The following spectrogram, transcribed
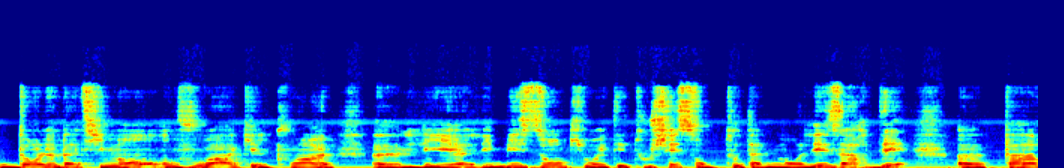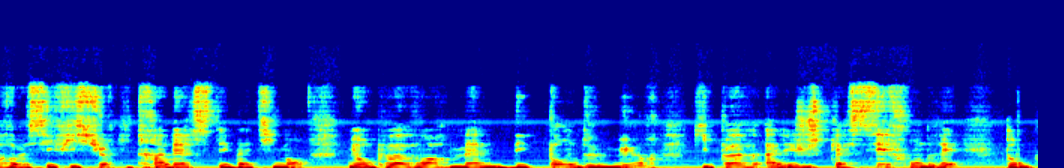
Dans le bâtiment, on voit à quel point euh, les, les maisons qui ont été touchées sont totalement lézardées euh, par ces fissures qui traversent les bâtiments, mais on peut avoir même des pans de murs qui peuvent aller jusqu'à s'effondrer. Donc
